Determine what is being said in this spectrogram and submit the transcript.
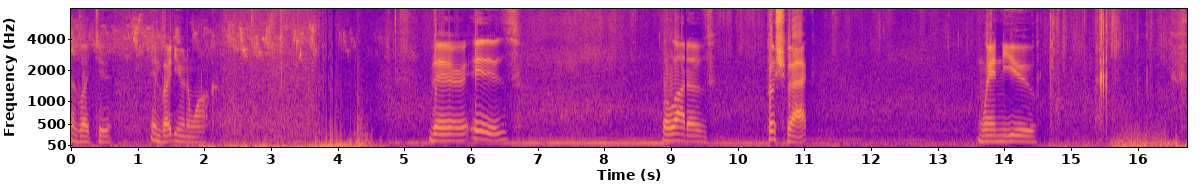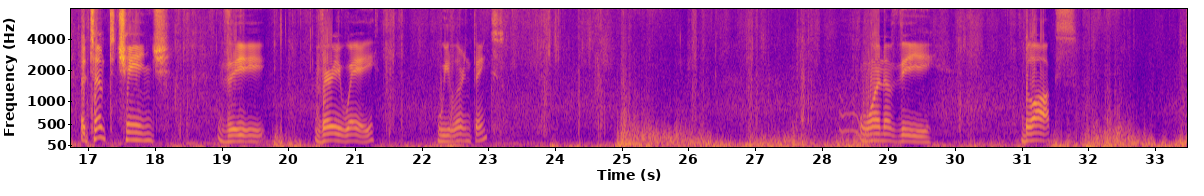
I'd like to invite you in a walk. There is a lot of pushback when you attempt to change the very way we learn things. One of the blocks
